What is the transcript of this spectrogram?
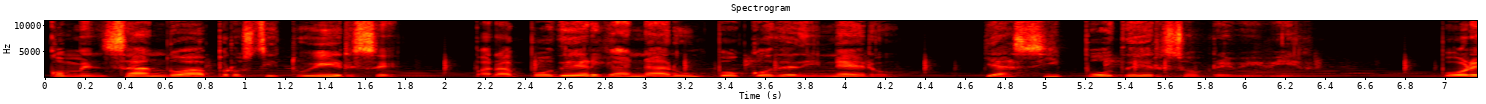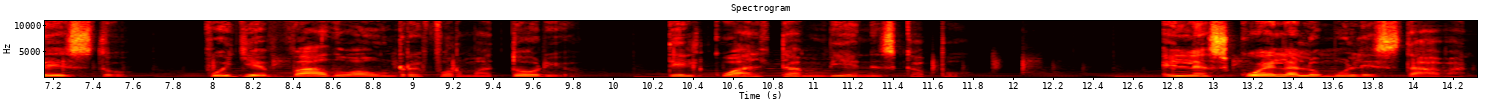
comenzando a prostituirse para poder ganar un poco de dinero y así poder sobrevivir. Por esto, fue llevado a un reformatorio, del cual también escapó. En la escuela lo molestaban,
